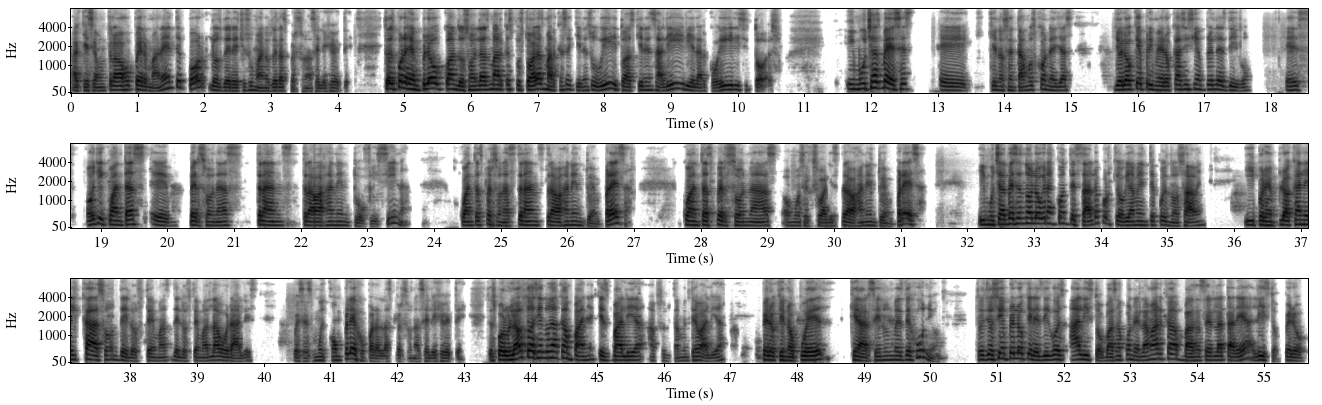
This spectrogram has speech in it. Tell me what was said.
a que sea un trabajo permanente por los derechos humanos de las personas LGBT. Entonces, por ejemplo, cuando son las marcas, pues todas las marcas se quieren subir y todas quieren salir y el arco iris y todo eso. Y muchas veces eh, que nos sentamos con ellas, yo lo que primero casi siempre les digo es, oye, ¿cuántas eh, personas trans trabajan en tu oficina? ¿Cuántas personas trans trabajan en tu empresa? ¿Cuántas personas homosexuales trabajan en tu empresa? Y muchas veces no logran contestarlo porque obviamente pues no saben. Y por ejemplo, acá en el caso de los temas de los temas laborales, pues es muy complejo para las personas LGBT. Entonces, por un lado estoy haciendo una campaña que es válida, absolutamente válida, pero que no puede quedarse en un mes de junio. Entonces yo siempre lo que les digo es, ah, listo, vas a poner la marca, vas a hacer la tarea, listo, pero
